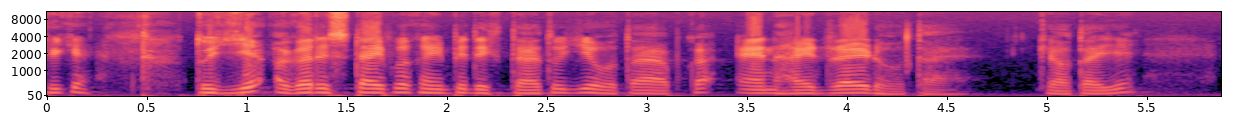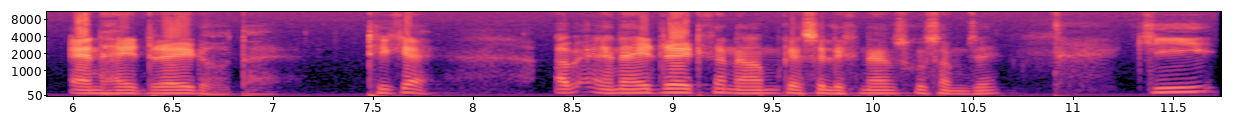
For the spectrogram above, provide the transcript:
ठीक है? तो ये अगर इस टाइप का कहीं पे दिखता है तो ये होता है आपका एनहाइड्राइड होता है। क्या होता है ये? एनहाइड्राइड होता है। ठीक है? अब एनहाइड्राइड का नाम कैसे लिखना है उसको समझें कि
